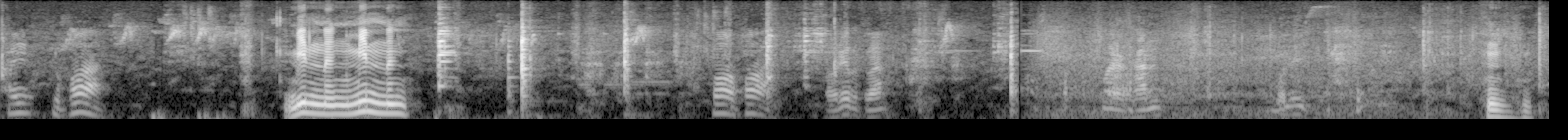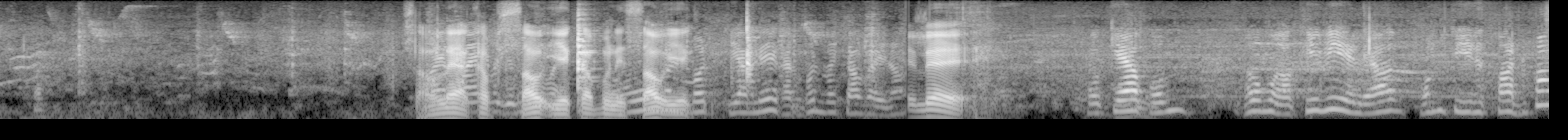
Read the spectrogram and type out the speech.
ไปอยู่พ่อมิ้นหนึ่งมิ้นหนึ่งพ่อพ่อเอาได้ป่ะปานมาตรฐาน เสาแรกครับเสาเอกครับมันนี้เสาเอกโยบนเทียงนี้ขันพุ่นไปจับไว้เนาะเรื่อยโอแกผมโทรมาออกทีวีแล้ว ผมตีควันป้า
